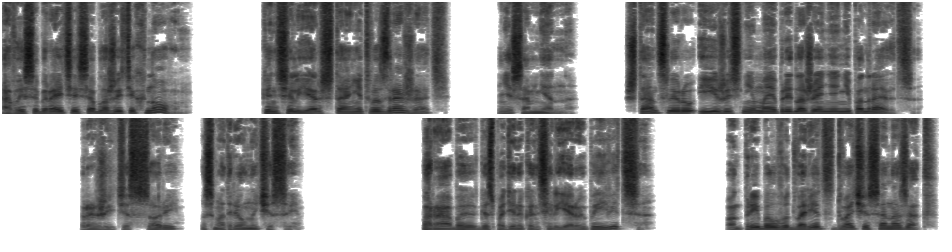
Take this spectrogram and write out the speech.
А вы собираетесь обложить их новым? Консильер станет возражать. Несомненно. Штанцлеру и иже с ним мои предложения не понравятся. Рыжий Тессори посмотрел на часы. Пора бы господину консильеру появиться. Он прибыл во дворец два часа назад.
